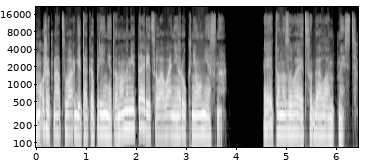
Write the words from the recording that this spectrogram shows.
Может, на цварге так и принято, но на метаре целование рук неуместно. Это называется галантность.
